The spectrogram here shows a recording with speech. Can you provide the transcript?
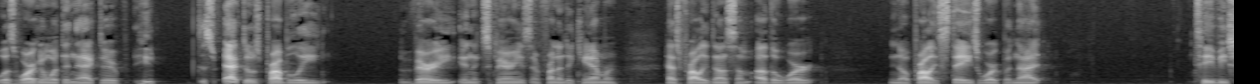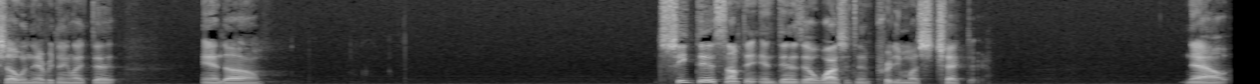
was working with an actor. He this actor was probably very inexperienced in front of the camera. Has probably done some other work, you know, probably stage work, but not TV show and everything like that. And um, she did something, and Denzel Washington pretty much checked her. Now,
